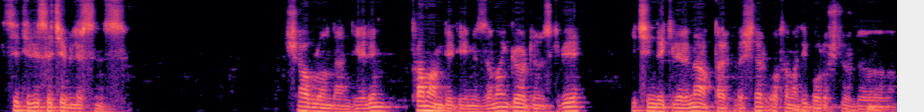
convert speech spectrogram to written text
stili seçebilirsiniz. Şablondan diyelim. Tamam dediğimiz zaman gördüğünüz gibi içindekileri ne yaptı arkadaşlar? Otomatik oluşturdu.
